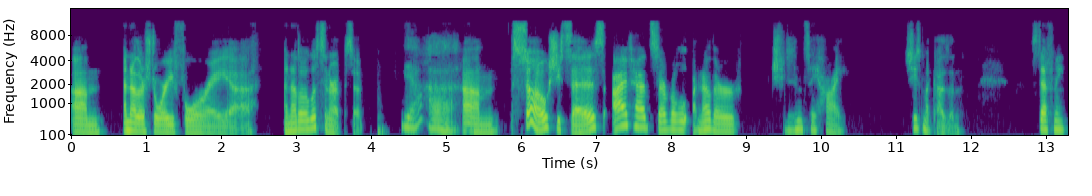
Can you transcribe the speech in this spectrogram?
um another story for a uh another listener episode. Yeah. Um, so she says, I've had several another. She didn't say hi. She's my cousin, Stephanie.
